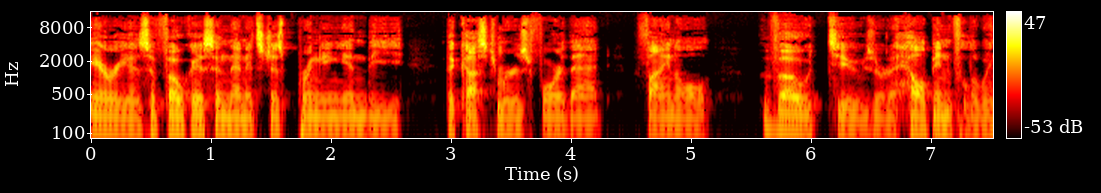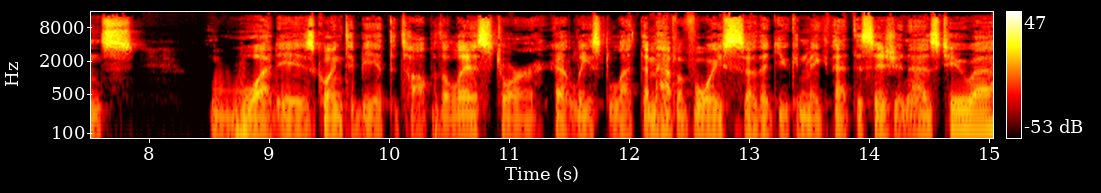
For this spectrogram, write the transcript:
areas of focus, and then it's just bringing in the the customers for that final vote to sort of help influence what is going to be at the top of the list, or at least let them have a voice so that you can make that decision as to uh,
